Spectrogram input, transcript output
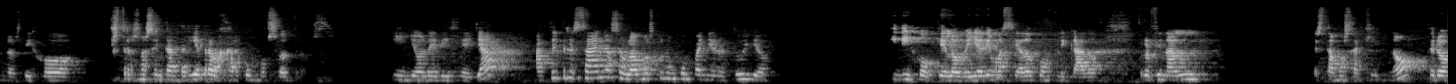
nos dijo, ostras, nos encantaría trabajar con vosotros. Y yo le dije, ya, hace tres años hablamos con un compañero tuyo y dijo que lo veía demasiado complicado, pero al final estamos aquí, ¿no? Pero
